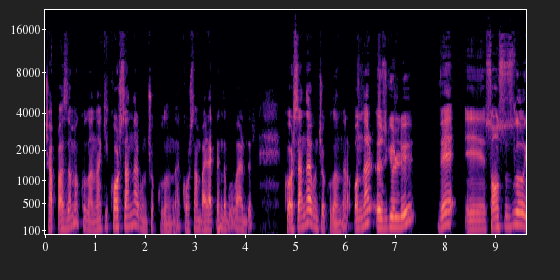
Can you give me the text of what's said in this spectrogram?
çaprazlama kullanılan ki korsanlar bunu çok kullanırlar. Korsan bayraklarında bu vardır. Korsanlar bunu çok kullanırlar. Onlar özgürlüğü ve e, sonsuzluğu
